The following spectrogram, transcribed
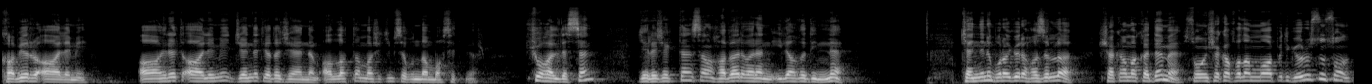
Kabir alemi, ahiret alemi, cennet ya da cehennem. Allah'tan başka kimse bundan bahsetmiyor. Şu halde sen gelecekten sana haber veren ilahı dinle. Kendini buna göre hazırla. Şaka maka deme. Son şaka falan muhabbeti görürsün son,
